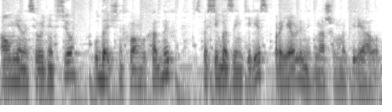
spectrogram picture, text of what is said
А у меня на сегодня все. Удачных вам выходных. Спасибо за интерес, проявленный к нашим материалам.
